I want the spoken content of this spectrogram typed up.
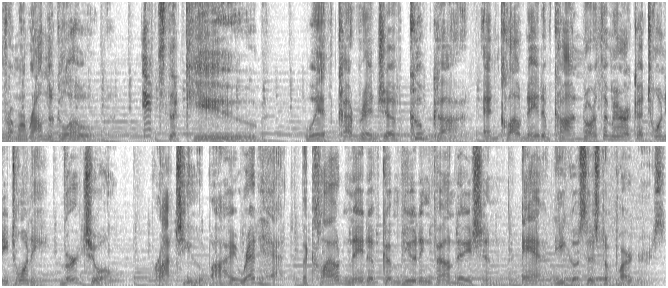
From around the globe, it's theCUBE. With coverage of KubeCon and Cloud Native Con North America 2020 virtual. Brought to you by Red Hat, the Cloud Native Computing Foundation, and ecosystem partners.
